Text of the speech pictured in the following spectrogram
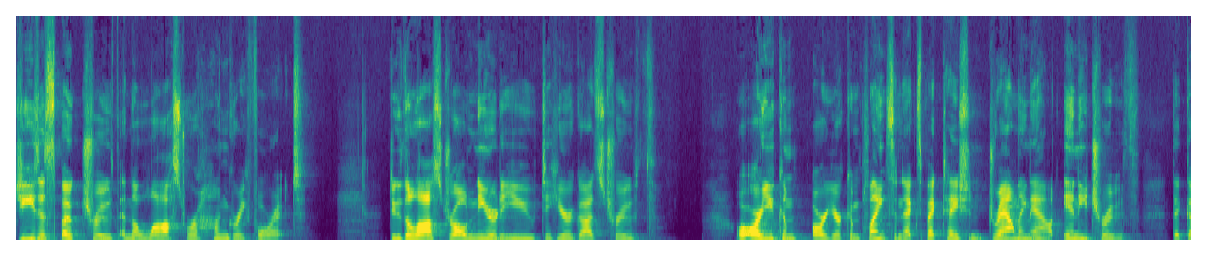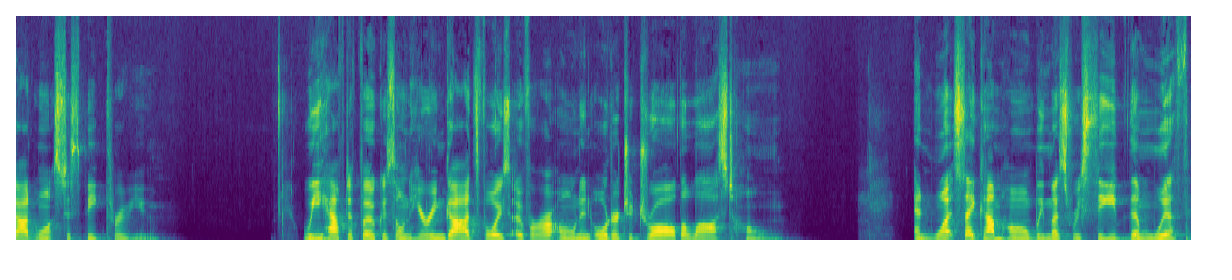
Jesus spoke truth, and the lost were hungry for it. Do the lost draw near to you to hear God's truth? Or are, you com- are your complaints and expectation drowning out any truth that God wants to speak through you? We have to focus on hearing God's voice over our own in order to draw the lost home. And once they come home, we must receive them with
